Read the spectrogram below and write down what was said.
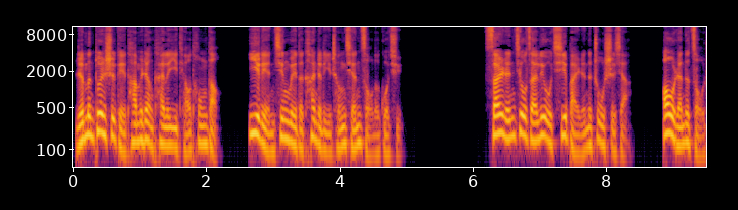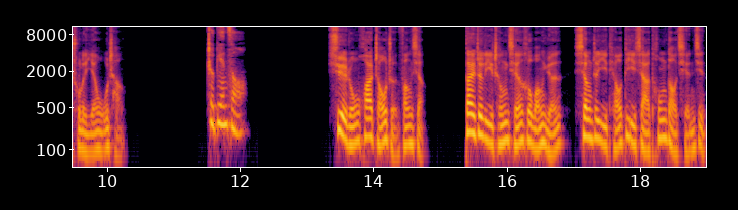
人们顿时给他们让开了一条通道，一脸敬畏的看着李承前走了过去。三人就在六七百人的注视下，傲然的走出了演武场。这边走。血绒花找准方向，带着李承前和王源向着一条地下通道前进。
